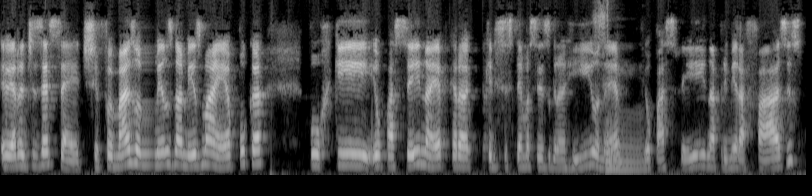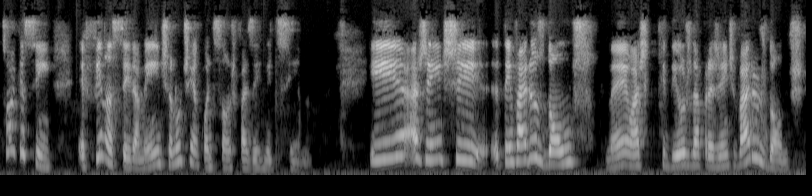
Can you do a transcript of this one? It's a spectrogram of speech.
eu era 17. Foi mais ou menos na mesma época, porque eu passei, na época era aquele sistema CES Gran Rio, né? Sim. né? Eu passei na primeira fase, só que assim, é, financeiramente eu não tinha condição de fazer medicina. E a gente tem vários dons, né? Eu acho que Deus dá pra gente vários dons.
